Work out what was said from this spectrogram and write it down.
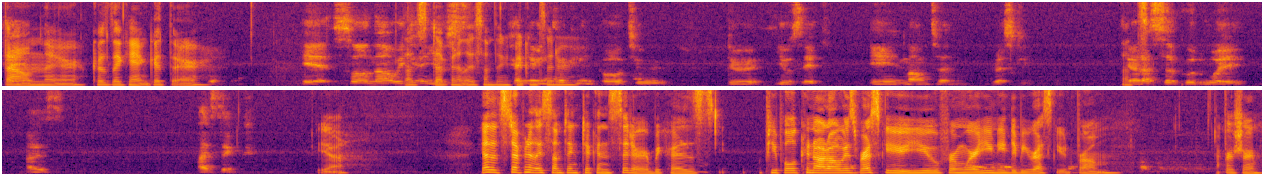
Down there because they can't get there. yeah. So now we That's can definitely use something to consider. to do use it in mountain rescue. yeah, That's that's a good way. I I think. yeah. Yeah, that's definitely something to consider because people cannot always rescue you from where you need to be rescued from. For sure.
